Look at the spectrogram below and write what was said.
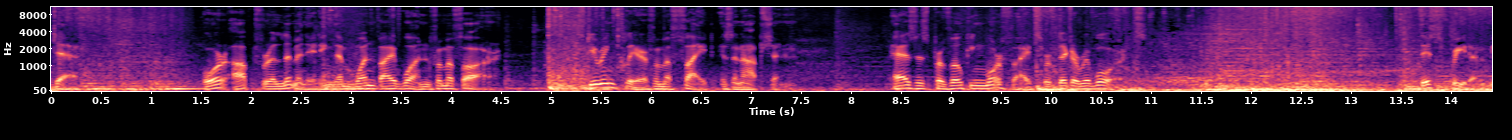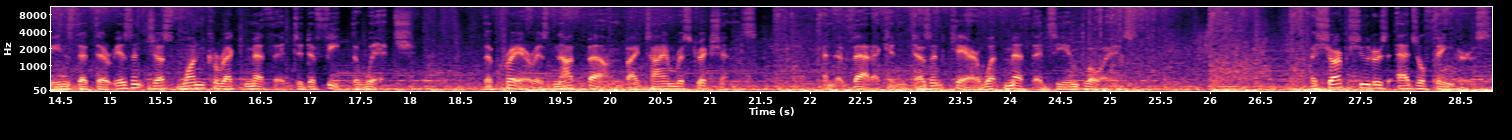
death. Or opt for eliminating them one by one from afar. Steering clear from a fight is an option, as is provoking more fights for bigger rewards. This freedom means that there isn't just one correct method to defeat the witch. The preyer is not bound by time restrictions, and the Vatican doesn't care what methods he employs. A sharpshooter's agile fingers,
